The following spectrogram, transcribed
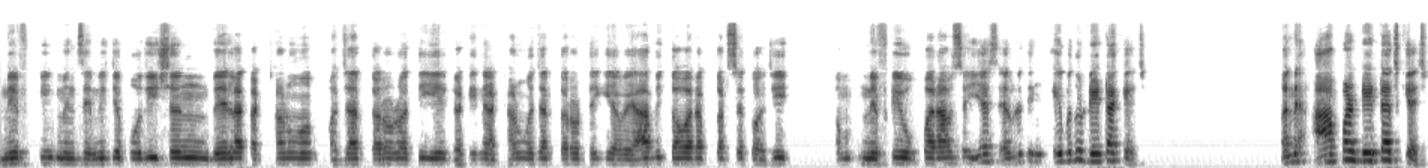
નિફ્ટી મીન્સ એમની જે પોઝિશન બે લાખ અઠ્ઠાણું હજાર કરોડ હતી, એ ઘટીને અઠ્ઠાણું હજાર કરોડ થઈ ગઈ હવે આ બી કવર અપ કરશે તો હજી નિફ્ટી ઉપર આવશે. યસ એવરીથિંગ એ બધું ડેટા કે છે. અને આ પણ ડેટા જ કે છે.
